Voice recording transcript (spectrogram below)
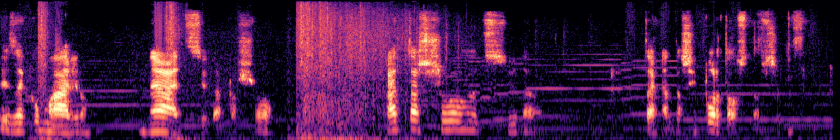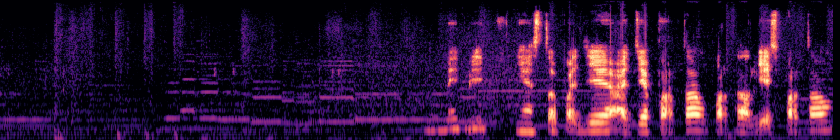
Ты закумарил. На отсюда пошел. Отошел отсюда. Так, надо же и портал сюда вшить. Maybe. Не, стоп, а где, а где портал? Портал, есть портал.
